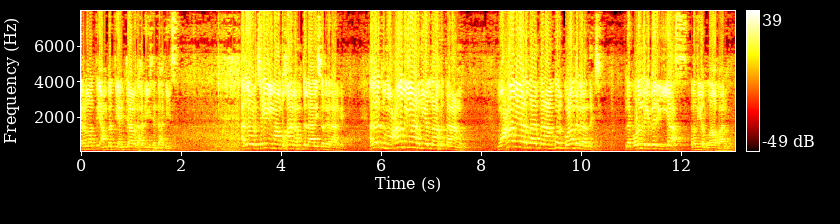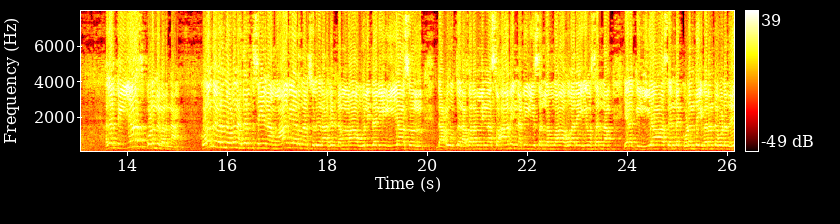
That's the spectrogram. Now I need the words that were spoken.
இருநூத்தி ஐம்பத்தி அஞ்சாவது ஹதீஸ் இந்த ஹதீஸ். அதுல ஒரு செய்தி இமாம் புகார் ரஹமத்துல்லா அலி சொல்கிறார்கள். அதற்கு முஆவியா ரலியல்லாஹு தரானு முகாவியா ரலியல்லாஹு தரானுக்கு ஒரு குழந்தை பிறந்துச்சு. இந்த குழந்தைக்கு பேர் இயாஸ் ரதி அன்ஹு. அதற்கு இயாஸ் குழந்தை பிறந்தாங்க குழந்தை பிறந்தவுடன் அதற்கு செய்து நாம் முஆவியார் தான் சொல்கிறார்கள் லம்மா ஒலிதலி இயாசுன் தஅவுத் நபரம் மின் ஸஹாபின் நபி ஸல்லல்லாஹு அலைஹி வசல்லம் எனக்கு இயாஸ் என்ற குழந்தை பிறந்த பொழுது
